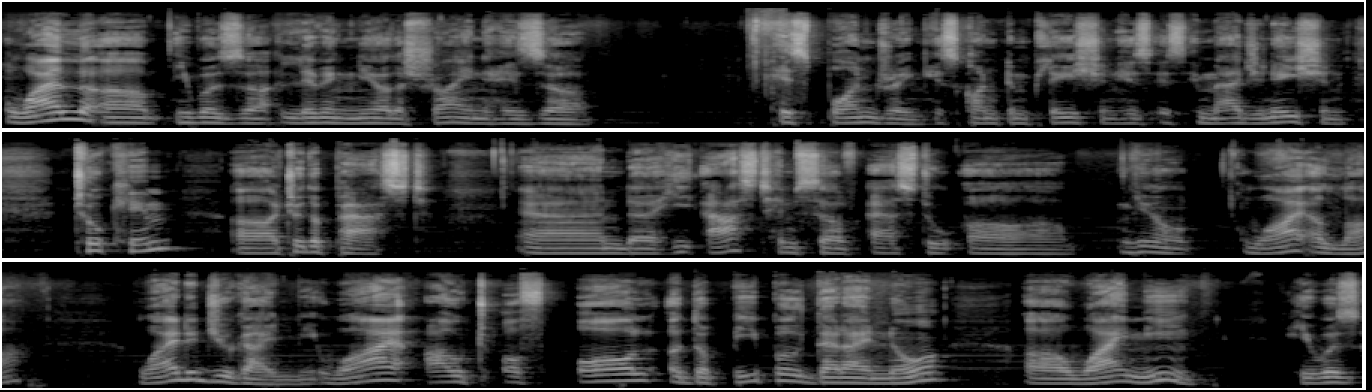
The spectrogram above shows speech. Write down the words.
while he was living near the shrine, his his pondering, his contemplation, his, his imagination took him to the past. And he asked himself as to, you know, why Allah? Why did you guide me? Why, out of all the people that I know, uh, why me? He was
